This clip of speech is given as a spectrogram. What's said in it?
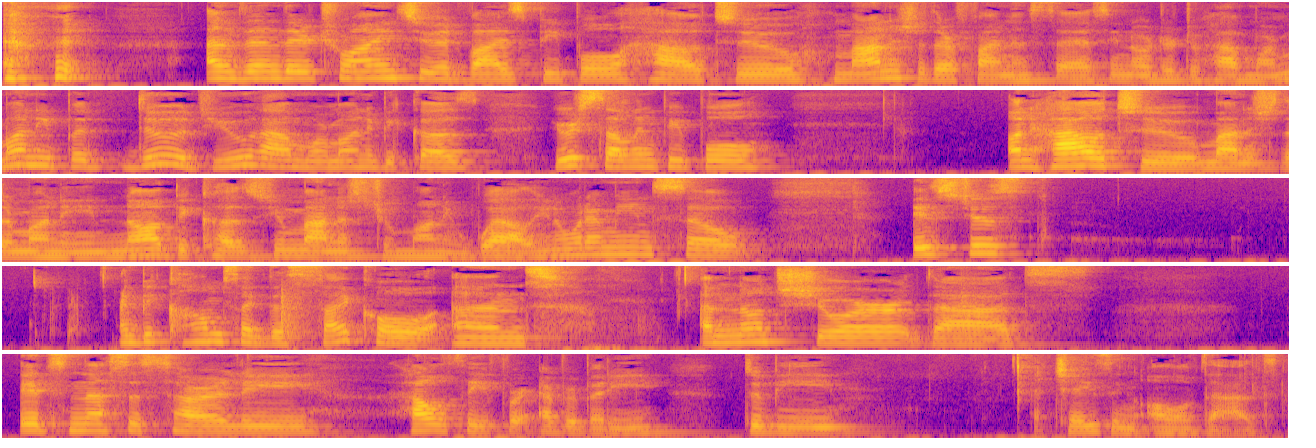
and then they're trying to advise people how to manage their finances in order to have more money. But, dude, you have more money because you're selling people on how to manage their money, not because you managed your money well. You know what I mean? So it's just it becomes like this cycle and i'm not sure that it's necessarily healthy for everybody to be chasing all of that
